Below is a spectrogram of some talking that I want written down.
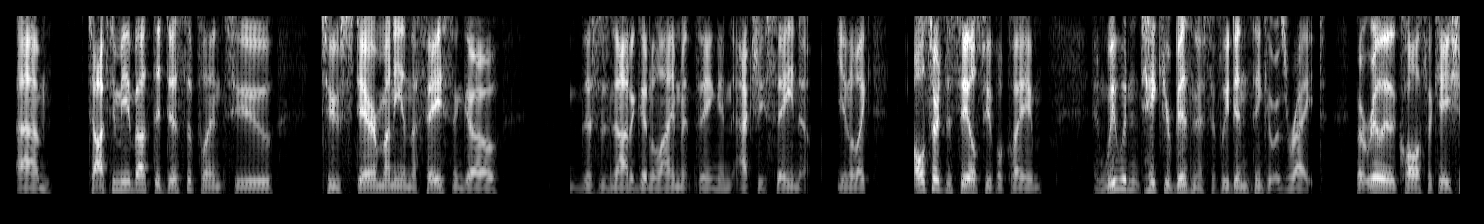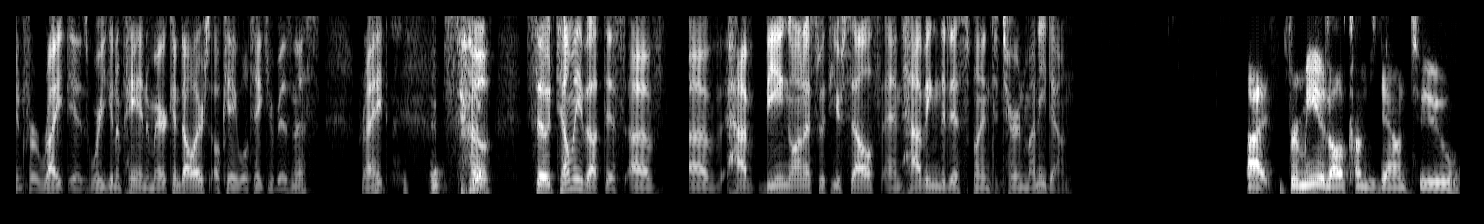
Um, talk to me about the discipline to to stare money in the face and go, this is not a good alignment thing and actually say no. You know, like all sorts of salespeople claim, and we wouldn't take your business if we didn't think it was right. But really, the qualification for right is were you going to pay in American dollars? Okay, we'll take your business right? So so tell me about this of of have being honest with yourself and having the discipline to turn money down. Uh, for me, it all comes down to:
